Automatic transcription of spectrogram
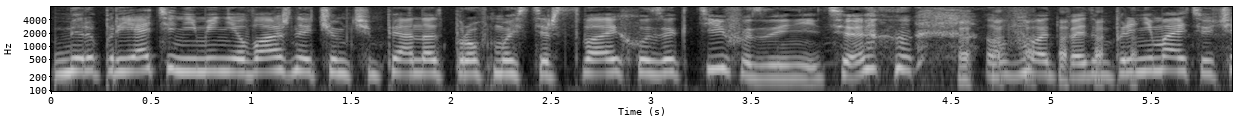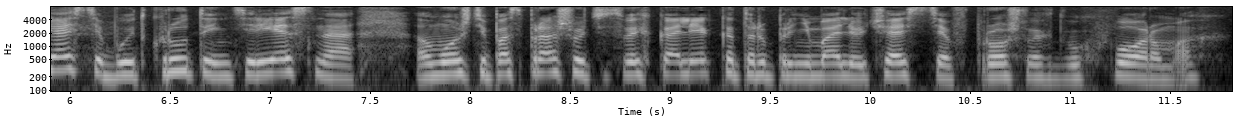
мероприятие не менее важное, чем чемпионат профмастерства и хозактив, извините. Вот, поэтому принимайте участие, будет круто, интересно. Можете поспрашивать у своих коллег, которые принимали участие в прошлых двух форумах.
